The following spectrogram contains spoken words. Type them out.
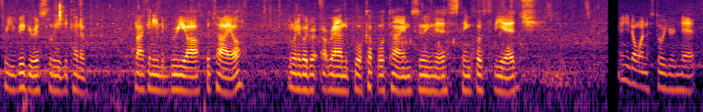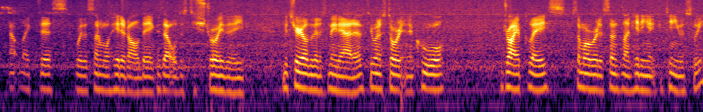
pretty vigorously to kind of knock any debris off the tile. You want to go around the pool a couple of times doing this, staying close to the edge. And you don't want to store your net out like this where the sun will hit it all day because that will just destroy the material that it's made out of. You want to store it in a cool, dry place, somewhere where the sun's not hitting it continuously.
